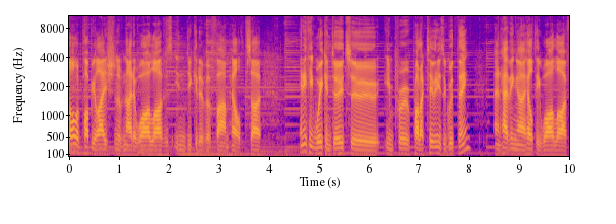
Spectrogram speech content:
solid population of native wildlife is indicative of farm health. So anything we can do to improve productivity is a good thing and having a healthy wildlife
